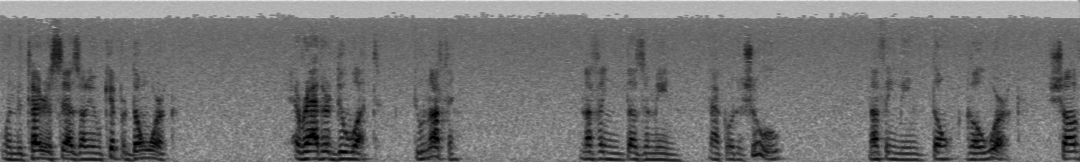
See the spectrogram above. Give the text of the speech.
When the Torah says on Yom Kippur, don't work. Rather do what? Do nothing. Nothing doesn't mean not go to shul. Nothing means don't go work. Shav,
